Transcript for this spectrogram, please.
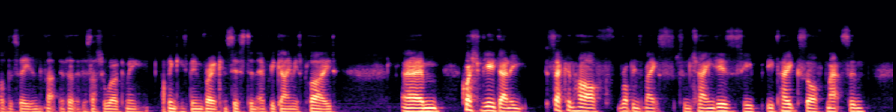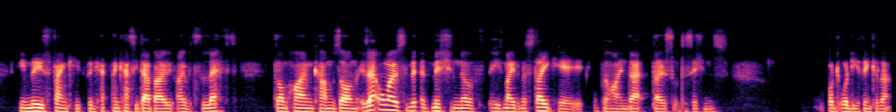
of the season. In fact, if, if it's such a word for me, I think he's been very consistent every game he's played. Um, question for you, Danny. Second half, Robins makes some changes. He he takes off Maatsen. He moves Fank- Fank- Fankaty Dabo over to the left. Dom Hyam comes on. Is that almost an admission of he's made a mistake here behind that those sort of decisions? What what do you think of that?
